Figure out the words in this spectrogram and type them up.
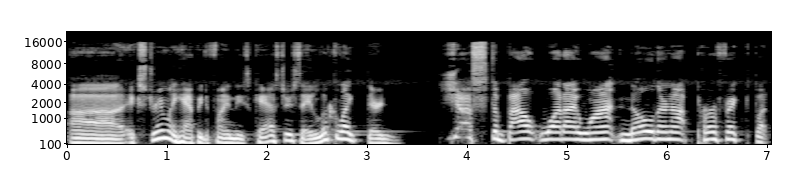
Uh, extremely happy to find these casters. They look like they're just about what I want. No, they're not perfect, but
